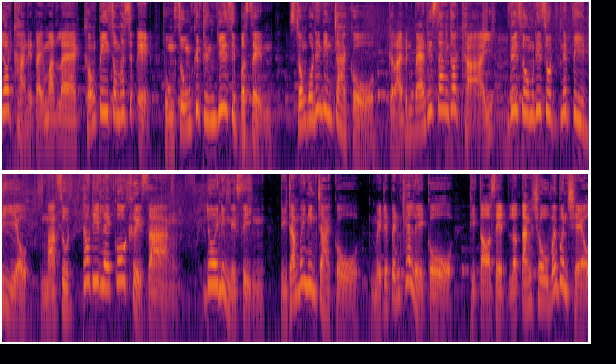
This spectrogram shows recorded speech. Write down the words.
ยอดขายในไตรมาสแรกของปี 2011 พุ่งสูงขึ้นถึง 20%ส่งผลให้นินจาโก กลายเป็นแบรนด์ที่สร้างยอดขาย ได้สูงที่สุดในปีเดียว มากสุดเท่าที่เลโก้เคยสร้าง โดยหนึ่งในสิ่งที่ทำให้นินจาโก ไม่ได้เป็นแค่เลโก้ที่ต่อเสร็จแล้วตั้งโชว์ไว้บนเชล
